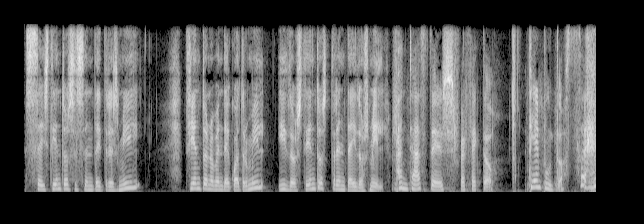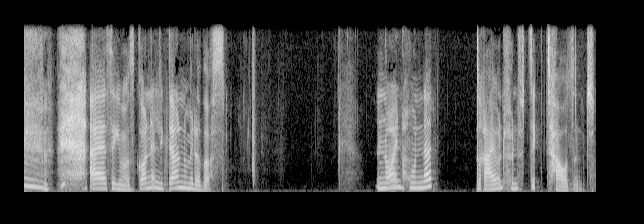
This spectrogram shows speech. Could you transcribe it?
663.000, 194.000 y 232.000. Fantastisch, perfecto. 100 puntos. Ah, seguimos con el dictado número 2. 953.000.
